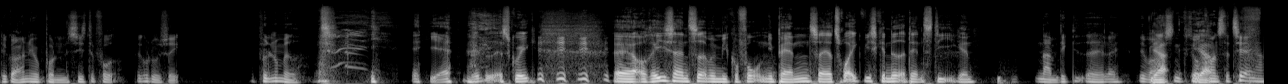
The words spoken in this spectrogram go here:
Det gør han jo på den sidste fod. Det kunne du se. Følg nu med. ja, det ved jeg sgu ikke. øh, og Risa, han sidder med mikrofonen i panden, så jeg tror ikke, vi skal ned ad den sti igen. Nej, men det gider jeg heller ikke. Det var Ja, også en, det var ja. konstateringer.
